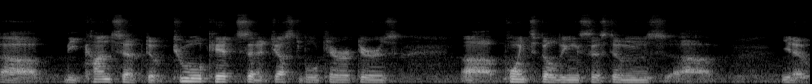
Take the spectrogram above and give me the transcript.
uh, the concept of toolkits and adjustable characters, uh, points building systems, uh, you know,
